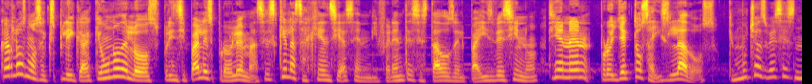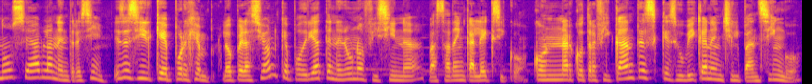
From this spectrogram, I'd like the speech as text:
Carlos nos explica que uno de los principales problemas es que las agencias en diferentes estados del país vecino tienen proyectos aislados que muchas veces no se hablan entre sí. Es decir, que, por ejemplo, la operación que podría tener una oficina basada en Caléxico, con narcotraficantes que se ubican en Chilpancingo,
